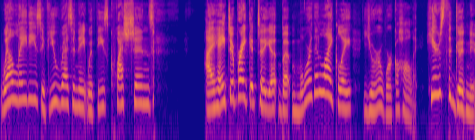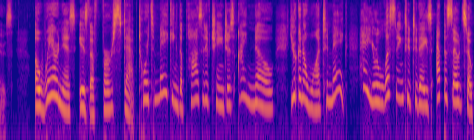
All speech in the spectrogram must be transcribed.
Well, ladies, if you resonate with these questions, I hate to break it to you, but more than likely, you're a workaholic. Here's the good news Awareness is the first step towards making the positive changes I know you're going to want to make. Hey, you're listening to today's episode, so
